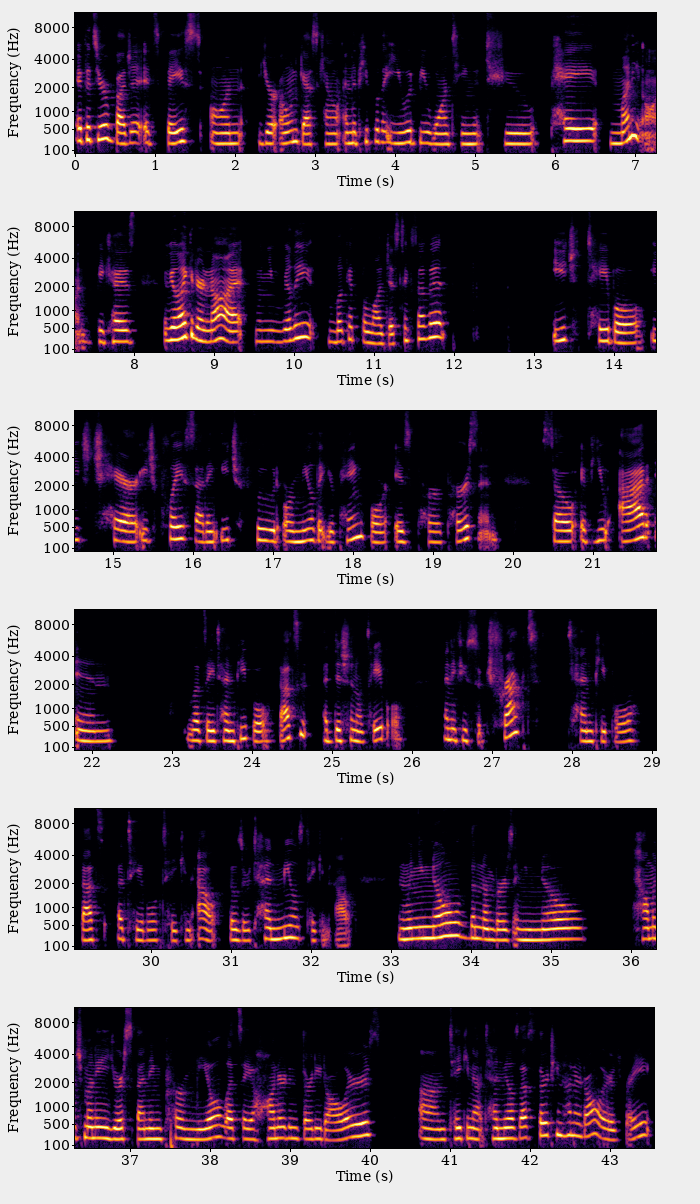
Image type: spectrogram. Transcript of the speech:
If it's your budget, it's based on your own guest count and the people that you would be wanting to pay money on. Because if you like it or not, when you really look at the logistics of it, each table, each chair, each place setting, each food or meal that you're paying for is per person. So if you add in, let's say 10 people, that's an additional table. And if you subtract 10 people, that's a table taken out. Those are 10 meals taken out. And when you know the numbers and you know how much money you're spending per meal, let's say $130, um, taking out 10 meals, that's $1,300, right?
